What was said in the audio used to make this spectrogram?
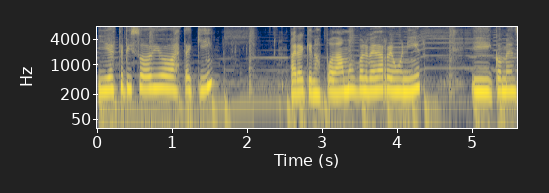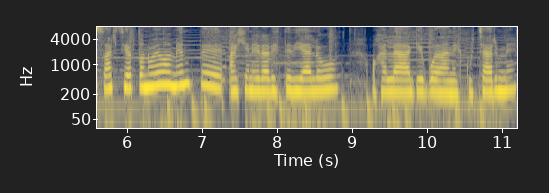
y este episodio hasta aquí para que nos podamos volver a reunir y comenzar, ¿cierto?, nuevamente a generar este diálogo. Ojalá que puedan escucharme.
